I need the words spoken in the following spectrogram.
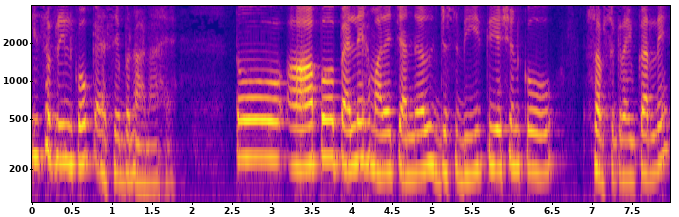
इस फ्रिल को कैसे बनाना है। तो आप पहले हमारे चैनल जसबीर क्रिएशन को सब्सक्राइब कर लें।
